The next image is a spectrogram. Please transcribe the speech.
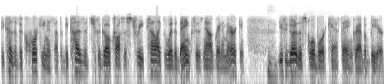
because of the quirkiness of it, because that you could go across the street, kind of like the way the Banks is now at Great American. Mm-hmm. You could go to the Scoreboard Cafe and grab a beer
